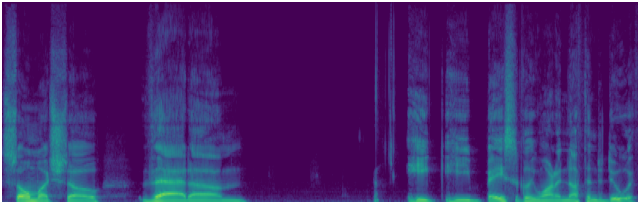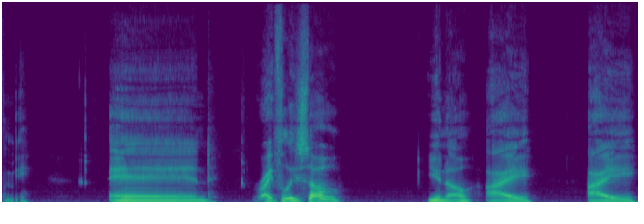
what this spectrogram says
so much so that um, he he basically wanted nothing to do with me, and rightfully so. You know, I I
